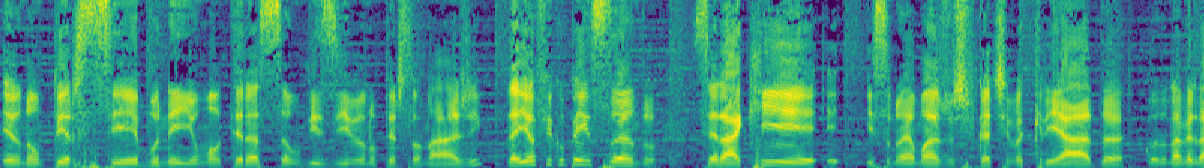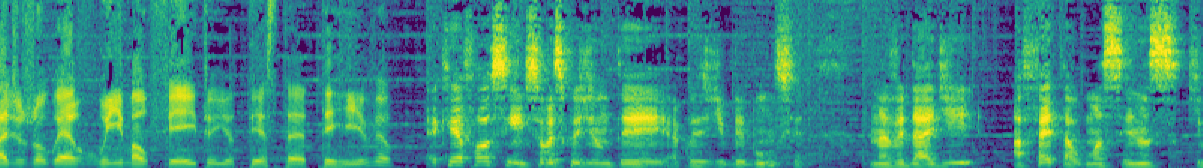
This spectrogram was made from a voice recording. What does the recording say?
eu não percebo nenhuma alteração visível no personagem. Daí eu fico pensando, será que isso não é uma justificativa criada quando na verdade o jogo é ruim, mal feito e o texto é terrível? É que eu ia falar seguinte, sobre essa coisa de não ter a coisa de bebúncia, na verdade afeta algumas cenas que,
